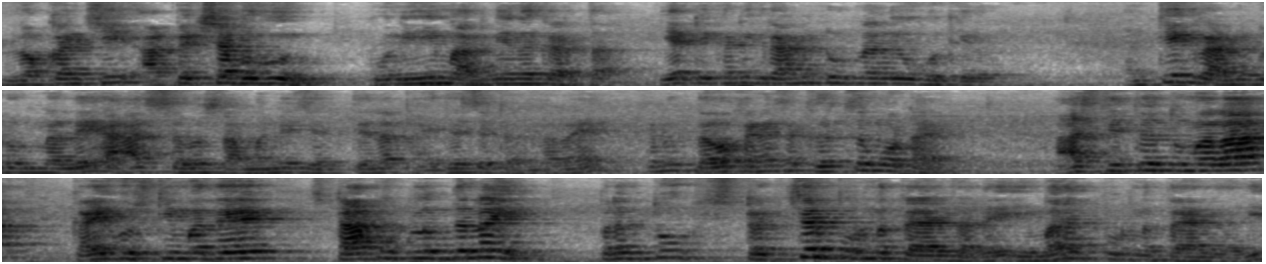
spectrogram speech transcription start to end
लोकांची अपेक्षा बघून कोणीही मागणी न करता या ठिकाणी ग्रामीण रुग्णालय उभं केलं. आणि ते ग्रामीण रुग्णालय आज सर्वसामान्य जनतेला फायद्याचं ठरणार आहे. कारण दवाखान्याचा खर्च मोठा आहे. आज तिथं तुम्हाला काही गोष्टीमध्ये स्टाफ उपलब्ध नाही परंतु स्ट्रक्चर पूर्ण तयार झाले इमारत पूर्ण तयार झाली.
